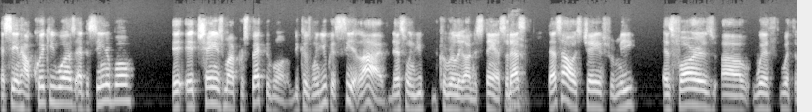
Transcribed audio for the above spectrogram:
and seeing how quick he was at the Senior Bowl. It, it changed my perspective on him because when you could see it live, that's when you could really understand. So that's Yeah. that's how it's changed for me. As far as uh, with with the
